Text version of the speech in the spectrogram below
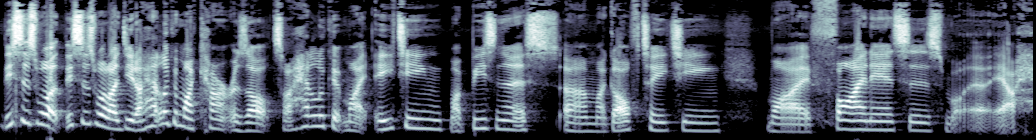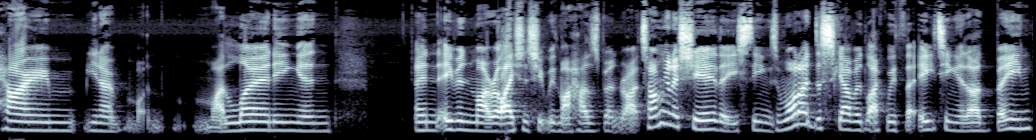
this is what this is what I did. I had a look at my current results. So I had a look at my eating, my business, um, my golf teaching, my finances, my, our home, you know, my, my, learning and and even my relationship with my husband, right? So I'm going to share these things. And what I discovered, like with the eating, it I'd been,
